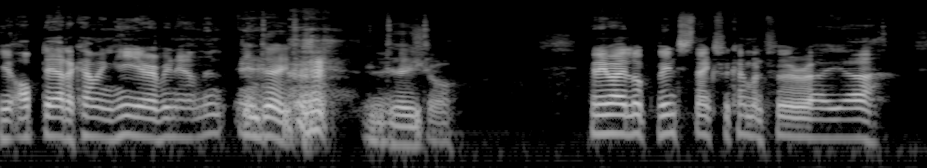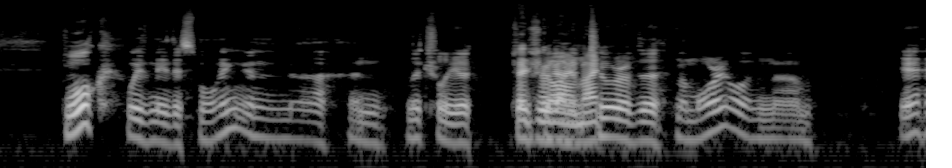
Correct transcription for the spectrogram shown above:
you opt out of coming here every now and then. Indeed, yeah, indeed. Sure. Anyway, look, Vince, thanks for coming for a uh, walk with me this morning, and uh, and literally a Pleasure again, guided mate. tour of the memorial. And um, yeah,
